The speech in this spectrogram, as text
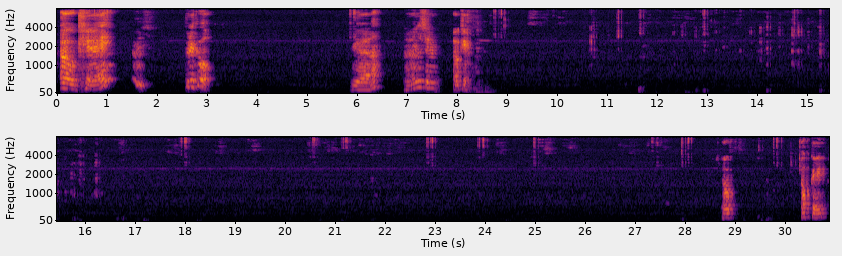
Okay. Hmm. Pretty cool. Yeah. I understand. Okay. Oh. Okay.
